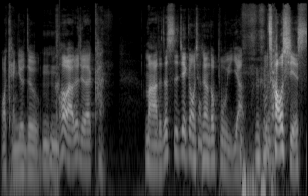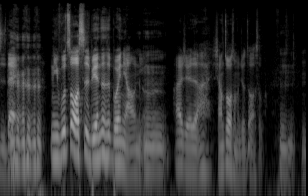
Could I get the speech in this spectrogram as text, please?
，What can you do？、嗯哼，后来我就觉得，看，妈的，这世界跟我想象的都不一样，不超写实的欸、你不做事，别人真的是不会鸟你。嗯。他就觉得，哎，想做什么就做什么。嗯。嗯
